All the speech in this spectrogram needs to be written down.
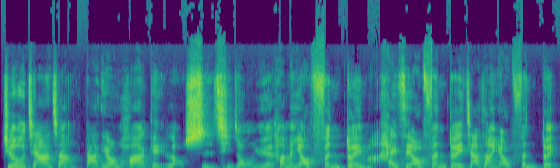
就有家长打电话给老师，其中因为他们要分队嘛，孩子要分队，家长要分队，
